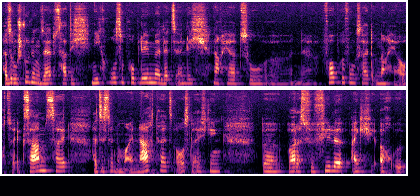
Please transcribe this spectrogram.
Also im Studium selbst hatte ich nie große Probleme. Letztendlich nachher zu äh, in der Vorprüfungszeit und nachher auch zur Examenszeit, als es dann um einen Nachteilsausgleich ging, äh, war das für viele eigentlich auch, äh,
